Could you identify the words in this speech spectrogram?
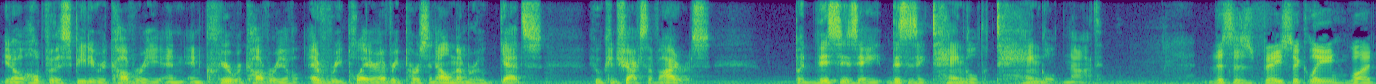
you know, hope for the speedy recovery and, and clear recovery of every player, every personnel member who gets, who contracts the virus. But this is a this is a tangled, tangled knot. This is basically what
